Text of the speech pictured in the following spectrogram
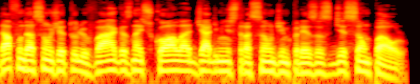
da Fundação Getúlio Vargas na Escola de Administração de Empresas de São Paulo.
